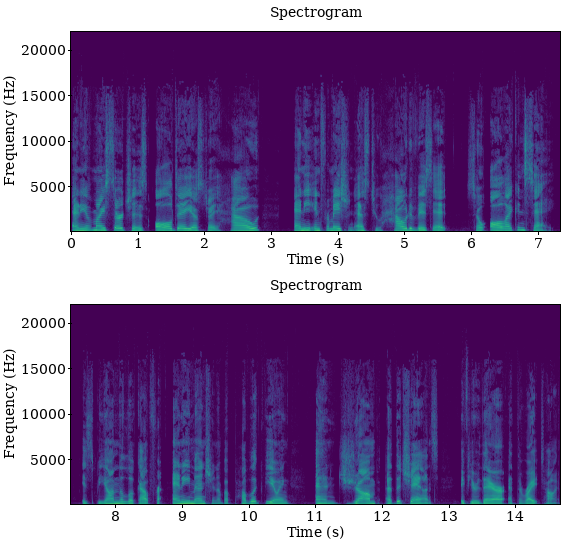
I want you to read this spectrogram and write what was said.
any of my searches all day yesterday how any information as to how to visit. So all I can say is be on the lookout for any mention of a public viewing and jump at the chance if you're there at the right time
